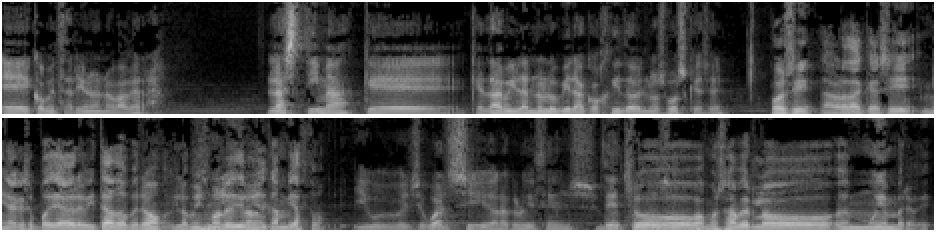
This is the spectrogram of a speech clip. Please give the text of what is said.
eh, comenzaría una nueva guerra. Lástima que, que, Dávila no lo hubiera cogido en los bosques, ¿eh? Pues sí, la verdad que sí. Mira que se podía haber evitado, pero lo mismo le dieron el cambiazo. Y, pues igual sí, ahora que lo dices. De hecho, vamos a verlo muy en breve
